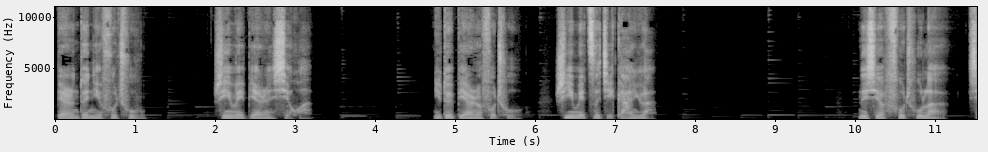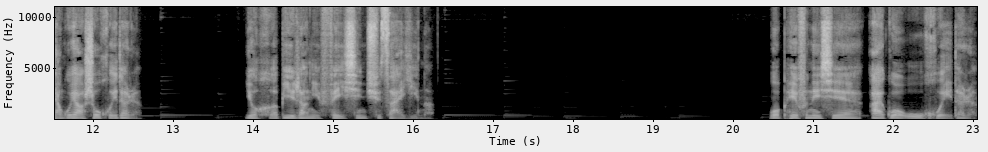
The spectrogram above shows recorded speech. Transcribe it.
别人对你付出，是因为别人喜欢；你对别人付出，是因为自己甘愿。那些付出了想过要收回的人，又何必让你费心去在意呢？我佩服那些爱过无悔的人，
